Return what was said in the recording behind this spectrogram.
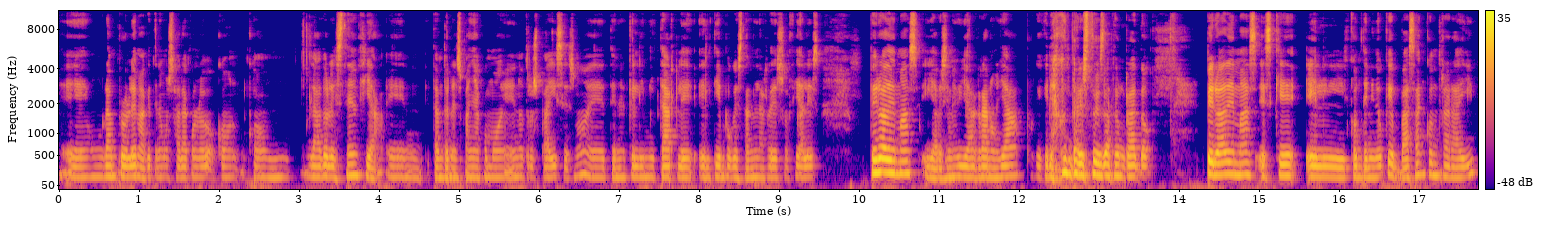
eh, un gran problema que tenemos ahora con, la adolescencia, tanto en España como en otros países, ¿no? tener que limitarle el tiempo que están en las redes sociales. Pero además, y a ver si me voy al grano ya, porque quería contar esto desde hace un rato, pero además es que el contenido que vas a encontrar ahí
